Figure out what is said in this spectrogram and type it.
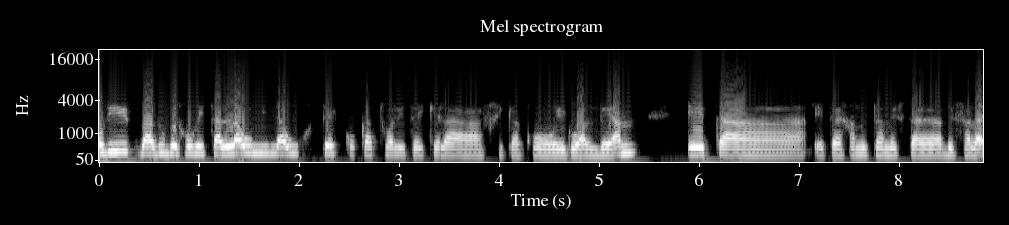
hori badu behogeita lau mila urte kokatu alitaikela Afrikako egoaldean eta eta erranutan bezala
